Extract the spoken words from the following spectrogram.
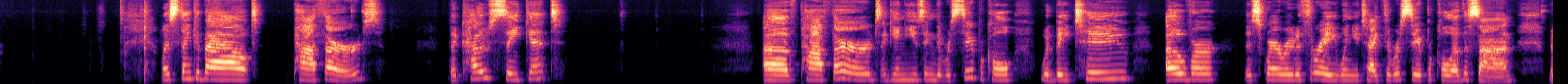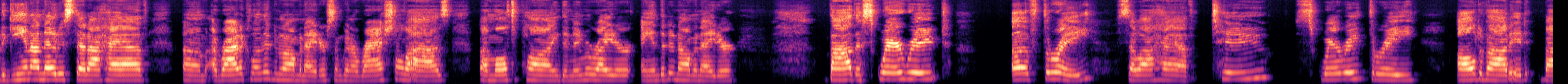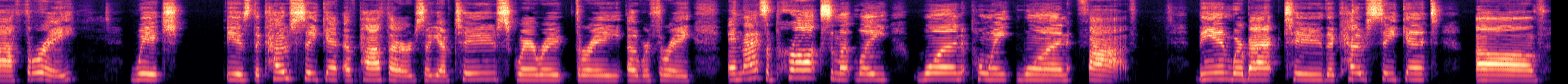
Let's think about pi thirds. The cosecant of pi thirds, again using the reciprocal, would be 2 over the square root of 3 when you take the reciprocal of the sine. But again, I notice that I have um, a radical in the denominator, so I'm going to rationalize by multiplying the numerator and the denominator by the square root of 3. So I have 2 square root 3 all divided by 3, which is the cosecant of pi thirds. So you have 2 square root 3 over 3. And that's approximately 1.15. Then we're back to the cosecant of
